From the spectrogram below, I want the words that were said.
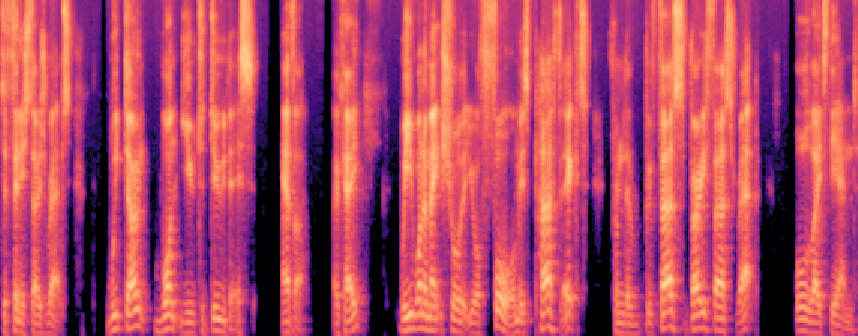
to finish those reps. We don't want you to do this ever. Okay. We want to make sure that your form is perfect from the first, very first rep all the way to the end.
